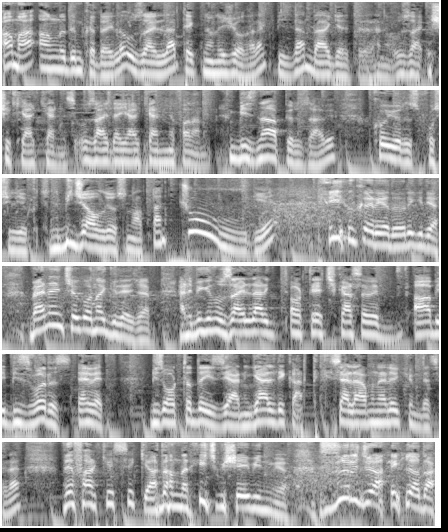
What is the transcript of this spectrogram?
Ama anladığım kadarıyla uzaylılar teknoloji olarak bizden daha gerideler. Hani uzay ışık yelkenlisi, uzayda yelkenli falan. Biz ne yapıyoruz abi? Koyuyoruz fosil yakıtını bir cavlıyorsun alttan çuu diye yukarıya doğru gidiyor. Ben en çok ona güleceğim. Hani bir gün uzaylılar ortaya çıkarsa ve abi biz varız. Evet biz ortadayız yani geldik artık. Selamun aleyküm deseler. Ve fark etsek ki adamlar hiçbir şey bilmiyor. Zır cahil adam.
